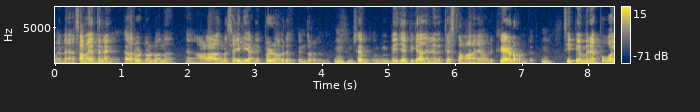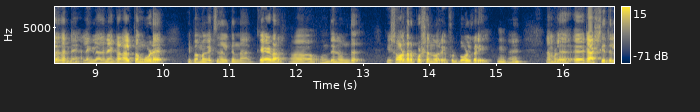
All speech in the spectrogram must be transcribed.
പിന്നെ സമയത്തിന് കതർ വിട്ടുകൊണ്ട് വന്ന് ആളാകുന്ന ശൈലിയാണ് ഇപ്പോഴും അവർ പിന്തുടരുന്നത്. പക്ഷേ ബി ജെ പിക്ക് അതിന് വ്യത്യസ്തമായ ഒരു കേഡറുണ്ട്. സി പി എമ്മിനെ പോലെ തന്നെ അല്ലെങ്കിൽ അതിനേക്കാൾ അല്പം കൂടെ ഇപ്പം മികച്ചു നിൽക്കുന്ന കേഡർ ഉന്തിനുന്ത് ഈ ഷോൾഡർ പുഷ് എന്ന് പറയും ഫുട്ബോൾ കളിയിൽ. നമ്മൾ രാഷ്ട്രീയത്തിൽ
